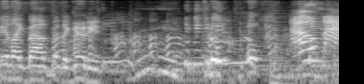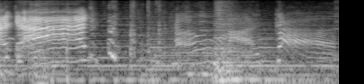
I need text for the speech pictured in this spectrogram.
being like mouth for the goodies. oh my god! Oh my god!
